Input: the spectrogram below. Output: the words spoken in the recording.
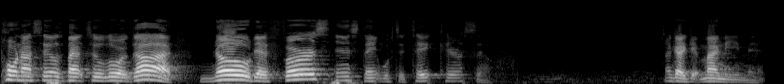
point ourselves back to the Lord God? No, that first instinct was to take care of self. I got to get my need met.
